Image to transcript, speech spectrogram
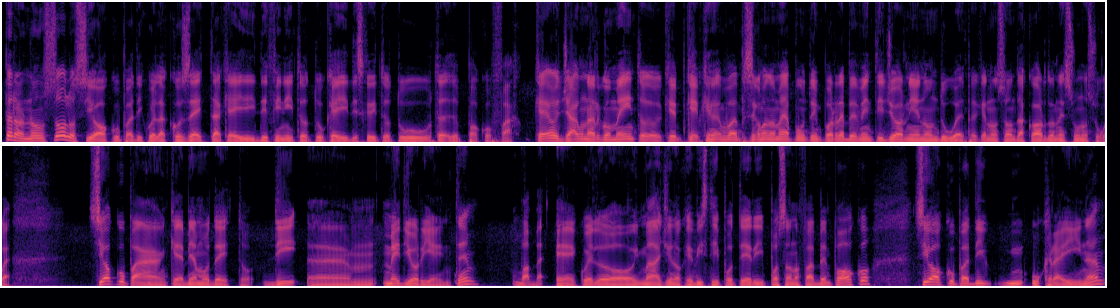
Però non solo si occupa di quella cosetta che hai definito tu, che hai descritto tu t- poco fa, che è già un argomento che, che, che, secondo me appunto imporrebbe 20 giorni e non due, perché non sono d'accordo nessuno su questo. Si occupa anche, abbiamo detto, di ehm, Medio Oriente, Vabbè, eh, quello immagino che visti i poteri possano fare ben poco. Si occupa di mh, mm, Ucraina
